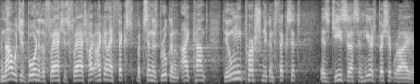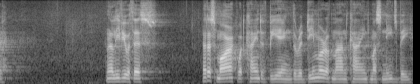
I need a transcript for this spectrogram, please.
And that which is born of the flesh is flesh. How, how can I fix what sin is broken? And I can't. The only person who can fix it is Jesus. And here's Bishop Ryle. And I'll leave you with this. Let us mark what kind of being the Redeemer of mankind must needs be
